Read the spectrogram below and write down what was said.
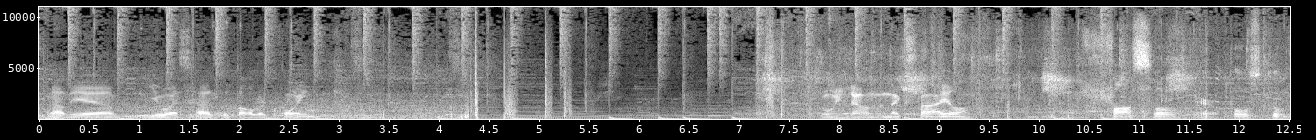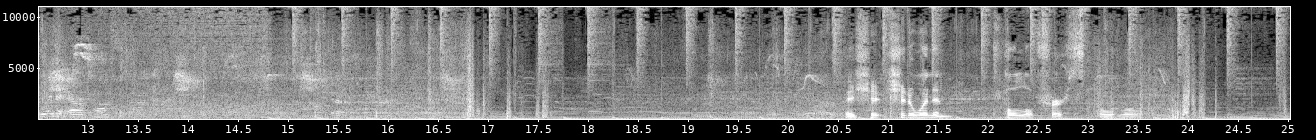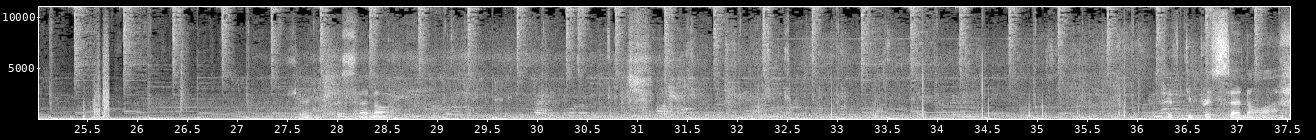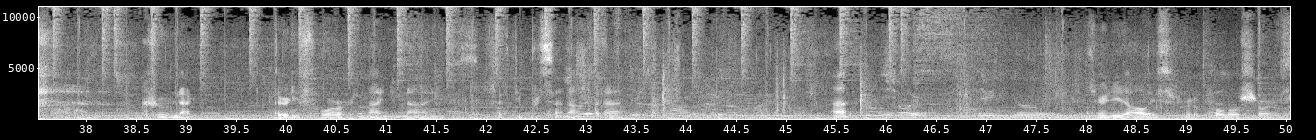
Now the um, U.S. has a dollar coin. Going down the next aisle. Fossil, airport. They should should have went in Polo first. Polo. Thirty percent off. Fifty percent off. Crew neck, thirty-four ninety-nine. Fifty percent off of that. Huh? Short. Thirty dollars. Thirty dollars for the polo shorts.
